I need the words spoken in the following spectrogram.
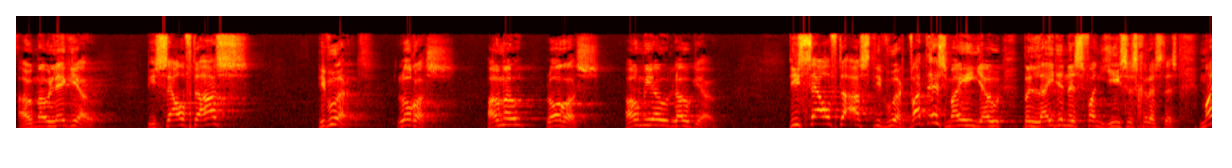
Homo legio. Dieselfde as die woord logos. Homo logos. Homeo logio. Dieselfde as die woord. Wat is my en jou belydenis van Jesus Christus? My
